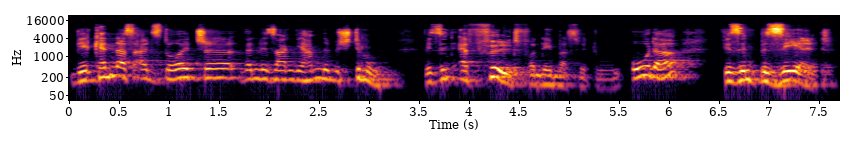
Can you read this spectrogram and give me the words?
Wir kennen das als Deutsche, wenn wir sagen, wir haben eine Bestimmung. Wir sind erfüllt von dem, was wir tun. Oder wir sind beseelt.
